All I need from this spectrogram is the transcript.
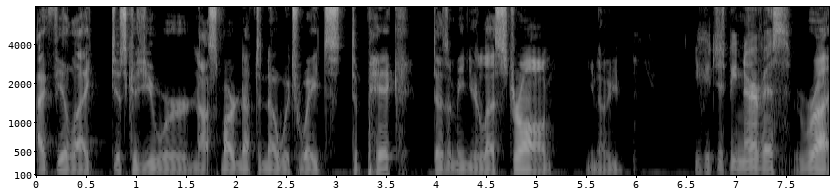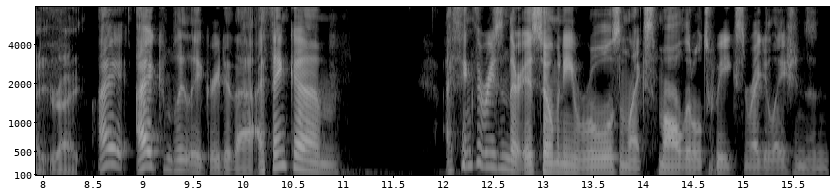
I feel like just because you were not smart enough to know which weights to pick doesn't mean you're less strong. You know, you You could just be nervous. right, right. I I completely agree to that. I think um I think the reason there is so many rules and like small little tweaks and regulations and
